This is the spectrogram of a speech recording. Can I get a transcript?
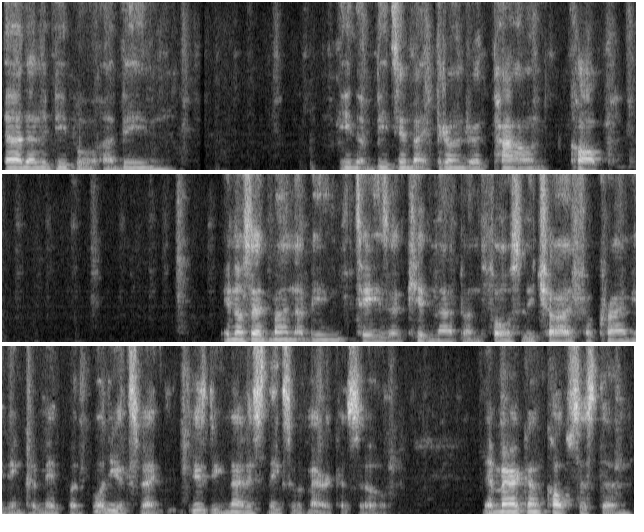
Elderly people are being you know, beaten by 300 pound cop. Innocent man are being tasered, kidnapped, and falsely charged for crime he didn't commit. But what do you expect? This is the United States of America. So the American cop system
